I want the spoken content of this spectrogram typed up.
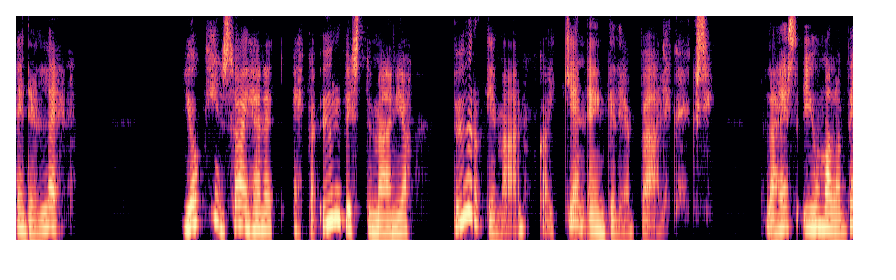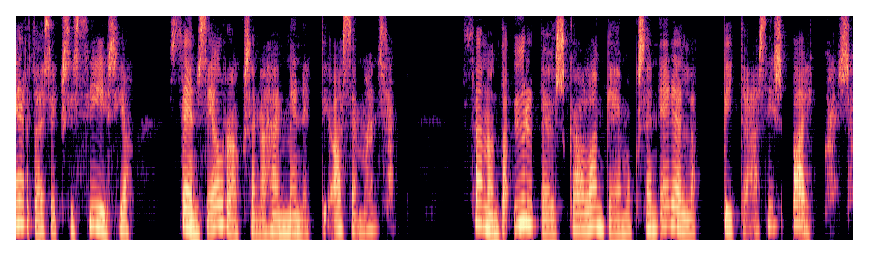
edelleen. Jokin sai hänet ehkä ylpistymään ja pyrkimään kaikkien enkelien päälliköiksi. Lähes Jumalan vertaiseksi siis ja sen seurauksena hän menetti asemansa. Sanonta ylpeyskaa lankeemuksen edellä pitää siis paikkansa.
